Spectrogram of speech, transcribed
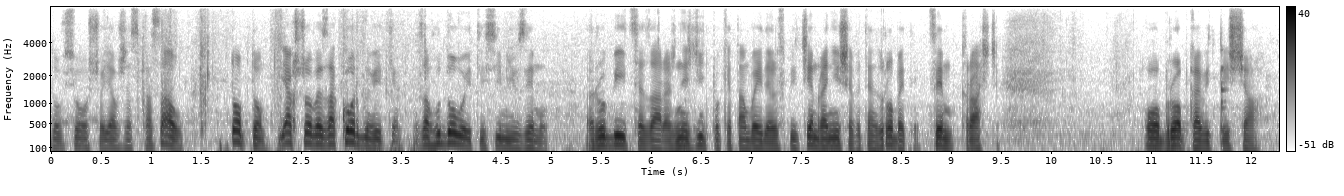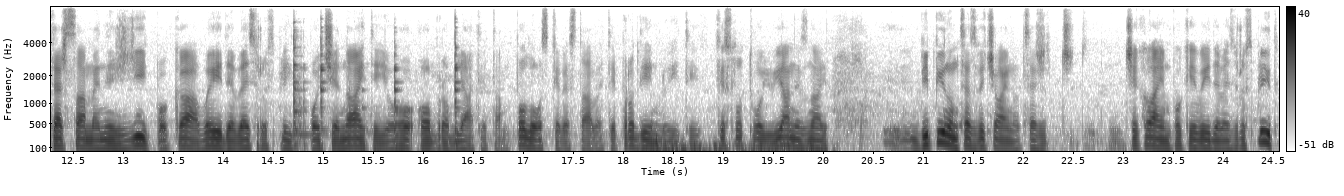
до всього, що я вже сказав. Тобто, якщо ви закормлюєте, загодовуєте сім'ю зиму, робіть це зараз, не ждіть, поки там вийде розплід. Чим раніше ви це зробите, цим краще. Обробка від кліща. Те ж саме не ждіть, поки вийде весь розплід. Починайте його обробляти. Там полоски ви ставите, продимлюєте кислотою, я не знаю. Біпіном це звичайно, це чекаємо, поки вийде весь розплід.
